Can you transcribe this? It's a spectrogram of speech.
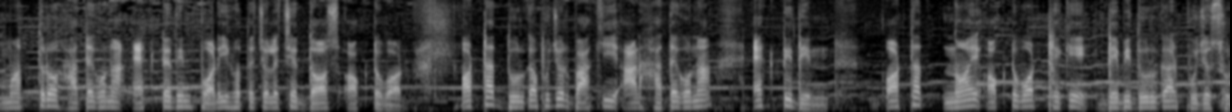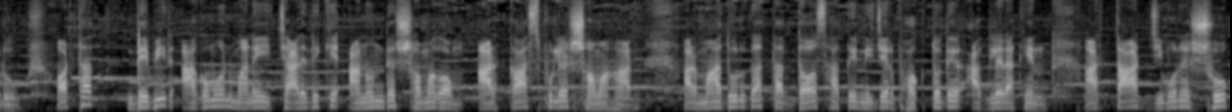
মাত্র হাতে গোনা একটা দিন পরেই হতে চলেছে দশ অক্টোবর। অর্থাৎ দুর্গাপুজোর বাকি আর হাতে গোনা একটি দিন। অর্থাৎ নয় অক্টোবর থেকে দেবী দুর্গার পুজো শুরু। অর্থাৎ দেবীর আগমন মানেই চারিদিকে আনন্দের সমাগম আর কাশফুলের সমাহার। আর মা দুর্গা তার দশ হাতে নিজের ভক্তদের আগলে রাখেন আর তার জীবনের সুখ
